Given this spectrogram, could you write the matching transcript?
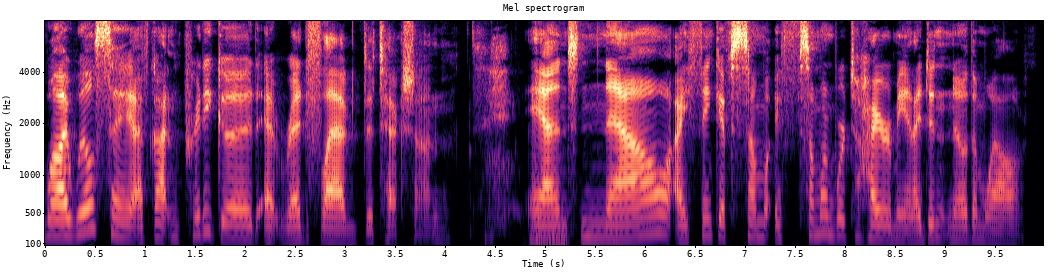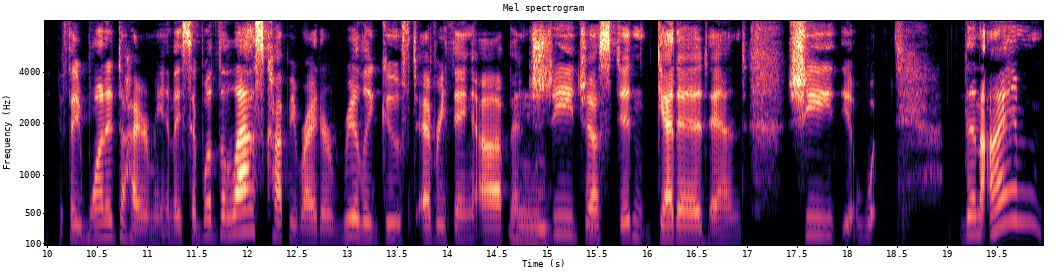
Well, I will say I've gotten pretty good at red flag detection. And now I think if some if someone were to hire me and I didn't know them well, if they wanted to hire me and they said, "Well, the last copywriter really goofed everything up and Mm. she just didn't get it and she w-" then I'm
